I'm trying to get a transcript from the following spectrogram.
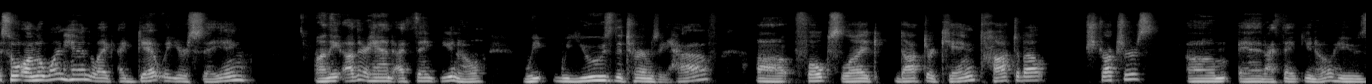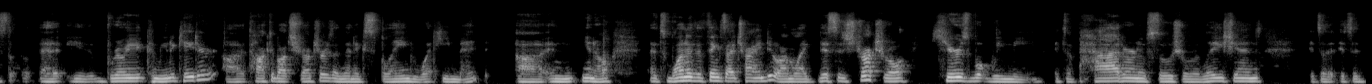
so on the one hand, like I get what you're saying. On the other hand, I think, you know, we we use the terms we have. Uh, folks like Dr. King talked about structures, um, and I think you know he was a, he, a brilliant communicator. Uh, talked about structures and then explained what he meant. Uh, and you know, it's one of the things I try and do. I'm like, this is structural. Here's what we mean. It's a pattern of social relations. It's a it's a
